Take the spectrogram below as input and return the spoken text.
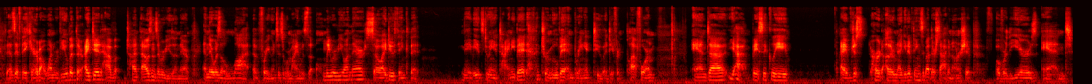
as if they care about one review, but there, I did have t- thousands of reviews on there, and there was a lot of fragrances where mine was the only review on there. So I do think that maybe it's doing a tiny bit to remove it and bring it to a different platform. And uh, yeah, basically, I've just heard other negative things about their staff and ownership over the years, and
